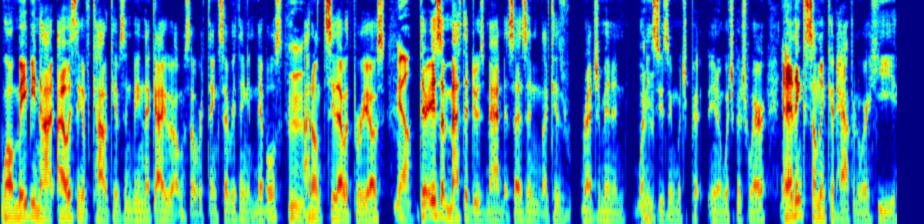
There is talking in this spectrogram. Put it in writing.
well, maybe not. I always think of Kyle Gibson being that guy who almost overthinks everything and nibbles. Mm. I don't see that with Berrios Yeah. there is a method to his madness, as in like his regimen and when he's using which you know which pitch where. And I think something could happen where he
